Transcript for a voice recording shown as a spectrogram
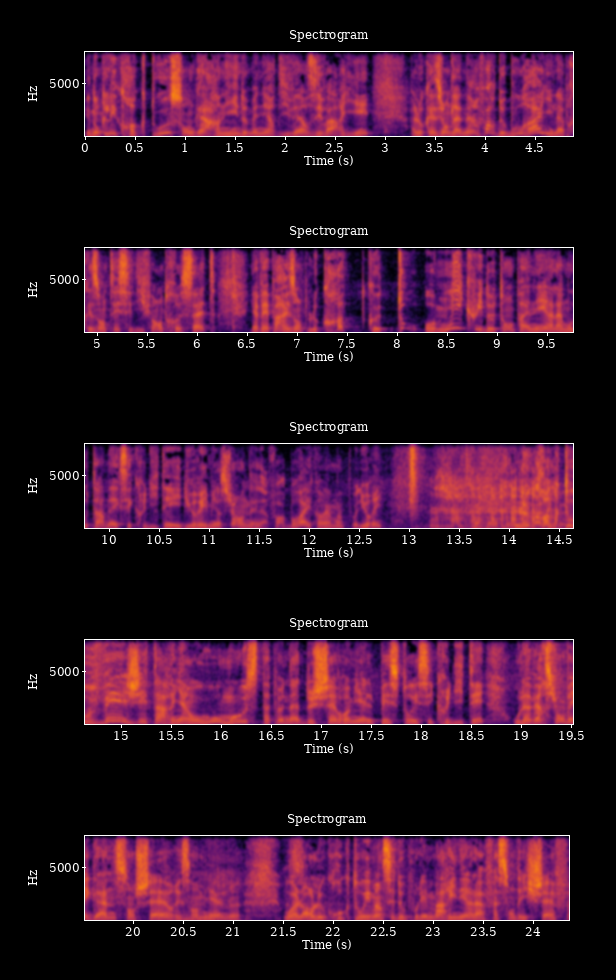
Et donc les croque-tous sont garnis de manière diverses et variées. À l'occasion de la dernière foire de Bouraille, il a présenté ses différentes recettes. Il y avait par exemple le croque-tout au mi-cuit de thon pané à la moutarde avec ses crudités et du riz. Bien sûr, on est à la foire Bouraille quand même, un peu du riz. Le croque-tout végétarien au houmous, tapenade de chèvre miel, pesto et ses crudités, ou la version végane sans chèvre et sans miel, ou alors le croque-tout émincé de poulet mariné à la façon des chefs.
